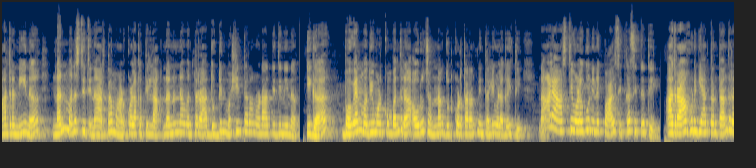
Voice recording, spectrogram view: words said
ಆದ್ರೆ ನೀನು ನನ್ನ ಮನಸ್ಥಿತಿನ ಅರ್ಥ ಮಾಡ್ಕೊಳಕತ್ತಿಲ್ಲ. ನನ್ನನ್ನ ಒಂಥರ ದುಡ್ಡಿನ ಮಷಿನ್ ತರ ನೋಡಾತಿದ್ದಿ ನೀನು. ಈಗ ಭವ್ಯನ್ ಮದುವೆ ಮಾಡ್ಕೊಂಡ್ ಬಂದ್ರ ಅವರು ಚೆನ್ನಾಗಿ ದುಡ್ಡು ಕೊಡ್ತಾರ ಅಂತ ನಿನ್ ತಲೆ ಒಳಗೈತಿ. ನಾಳೆ ಆಸ್ತಿ ಒಳಗೂ ನಿನಗೆ ಪಾಲ್ ಸಿಕ್ಕ ಸಿಗ್ತೈತಿ. ಆದ್ರ ಆ ಹುಡುಗಿ ಅಂತಂದ್ರ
